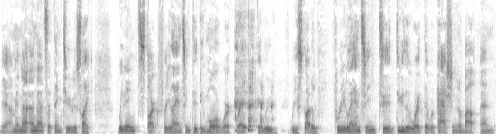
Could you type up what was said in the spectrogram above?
Yeah. I mean, that, and that's the thing too, is like we didn't start freelancing to do more work, right? we, we started freelancing to do the work that we're passionate about. And,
